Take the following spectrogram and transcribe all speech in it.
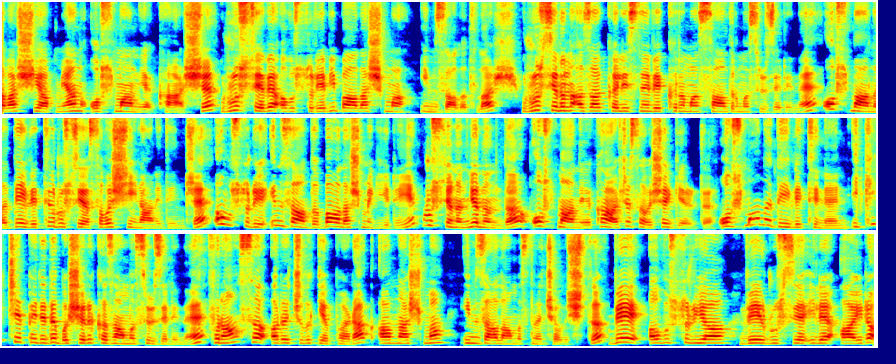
savaş yapmayan Osmanlı'ya karşı Rusya ve Avusturya bir bağlaşma imzaladılar. Rusya'nın Azak Kalesi'ne ve Kırım'a saldırması üzerine Osmanlı Devleti Rusya savaşı ilan edince Avusturya imzaladığı bağlaşma gereği Rusya'nın yanında Osmanlı'ya karşı savaşa girdi. Osmanlı Devleti'nin iki cephede de başarı kazanması üzerine Fransa aracılık yaparak anlaşma imzalanmasına çalıştı ve Avusturya ve Rusya ile ayrı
